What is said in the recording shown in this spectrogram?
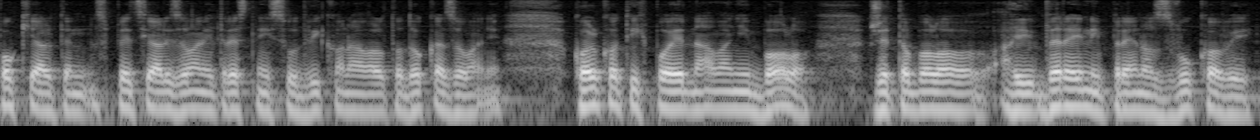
pokiaľ ten specializovaný trestný súd vykonával to dokazovanie, koľko tých pojednávaní bolo že to bolo aj verejný prenos zvukový,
